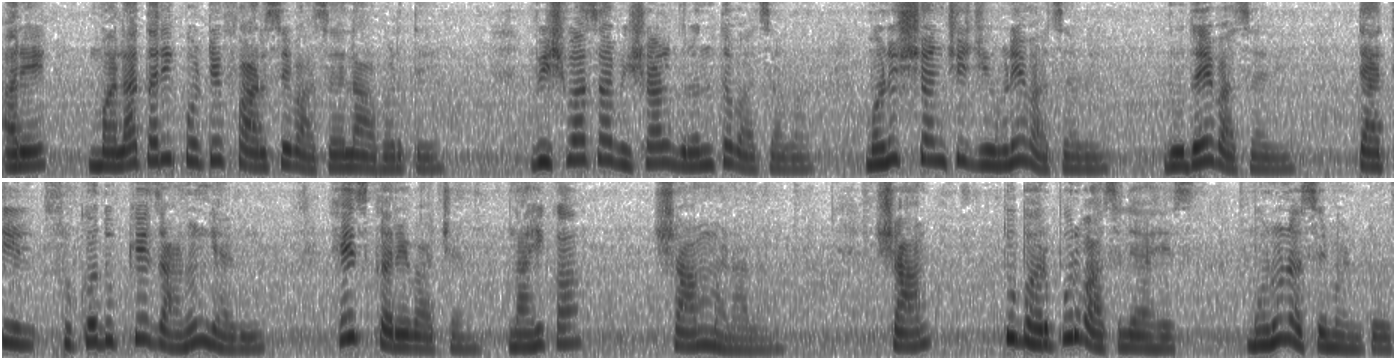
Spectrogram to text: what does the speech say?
अरे मला तरी कोठे फारसे वाचायला आवडते? विश्वाचा विशाल ग्रंथ वाचावा मनुष्यांची जीवने वाचावी हृदय वाचावी त्यातील सुखदुःखे जाणून घ्यावी. हेच करे वाचन नाही का? श्याम म्हणाला. श्याम तू भरपूर वाचले आहेस म्हणून असे म्हणतोस.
